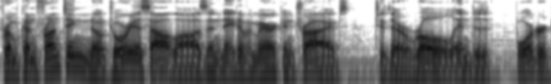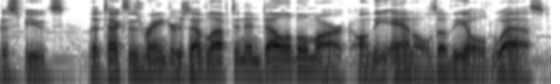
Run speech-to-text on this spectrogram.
From confronting notorious outlaws and Native American tribes to their role in border disputes, the Texas Rangers have left an indelible mark on the annals of the Old West.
